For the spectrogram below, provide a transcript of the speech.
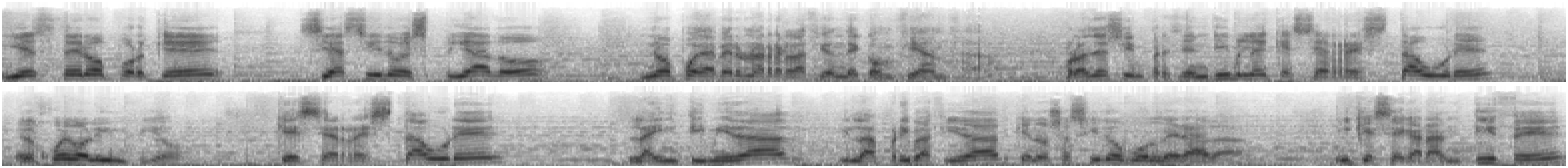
Y es cero porque si ha sido espiado no puede haber una relación de confianza. Por lo tanto es imprescindible que se restaure el juego limpio, que se restaure la intimidad y la privacidad que nos ha sido vulnerada y que se garantice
